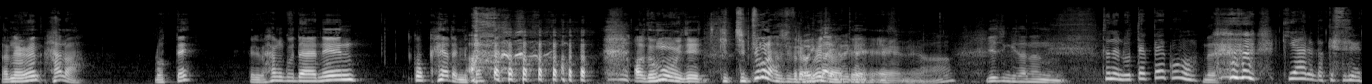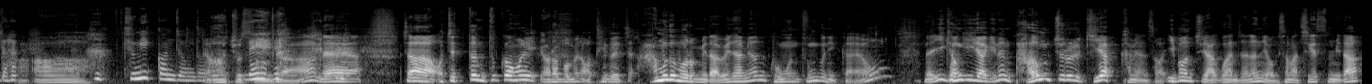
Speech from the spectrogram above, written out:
삼약은 한화, 롯데, 그리고 한 구단은 꼭 해야 됩니까? 아, 너무 이제 집중을 하시더라고요, 여기까지, 저한테. 여기까지 예. 예진 기자는 저는 롯데 빼고 네. 기아를 넣겠습니다. 아, 아. 중위권 정도. 아, 좋습니다. 네. 네. 자, 어쨌든 뚜껑을 열어보면 어떻게 될지 아무도 모릅니다. 왜냐하면 공은 둥그니까요. 네, 이 경기 이야기는 다음 주를 기약하면서 이번 주 야구 한자는 여기서 마치겠습니다.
